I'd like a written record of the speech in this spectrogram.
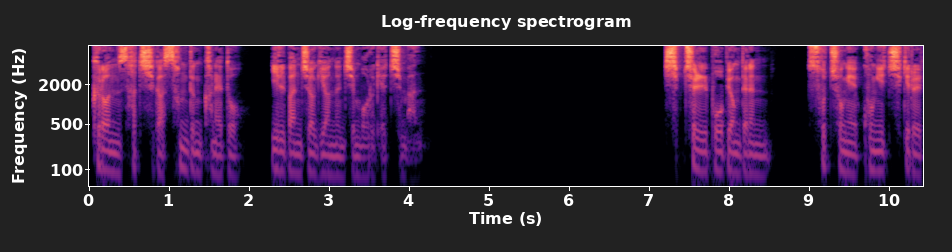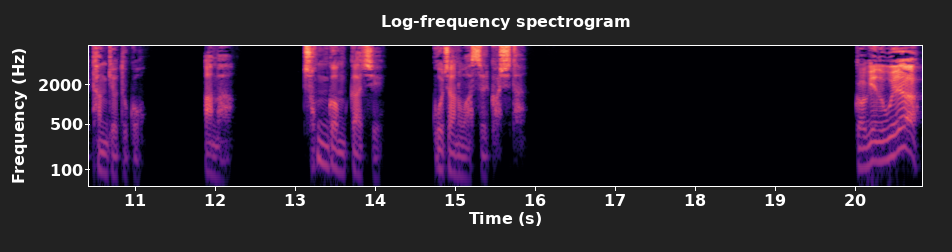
그런 사치가 3등 칸에도 일반적이었는지 모르겠지만 17 보병대는 소총에 공이치기를 당겨두고 아마 총검까지 꽂아놓았을 것이다. 거기 누구야?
